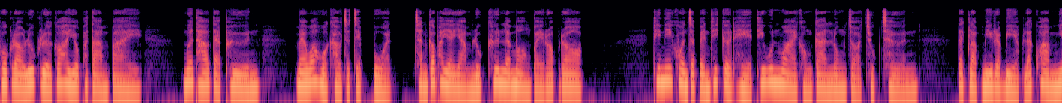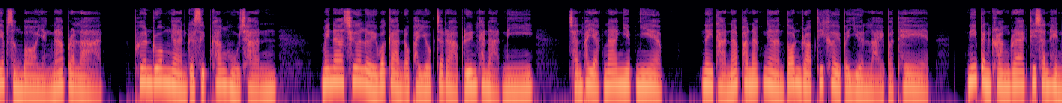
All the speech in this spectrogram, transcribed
พวกเราลูกเรือก็หยพตามไป เมื่อเท้าแตะพื้น แม้ว่าหัวเข่าจะเจ็บปวด ฉันก็พยายามลุกขึ้นและมองไปรอบๆ ที่นี่ควรจะเป็นที่เกิดเหตุที่วุ่นวายของการลงจอดฉุกเฉิน แต่กลับมีระเบียบและความเงียบสงบอย่างน่าประหลาด เพื่อนร่วมงานกระซิบข้างหูฉัน ไม่น่าเชื่อเลยว่าการอพยพจะราบรื่นขนาดนี้ ฉันพยักหน้าเงียบๆ ในฐานะพนักงานต้อนรับที่เคยไปเยือนหลายประเทศ นี่เป็นครั้งแรกที่ฉันเห็น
